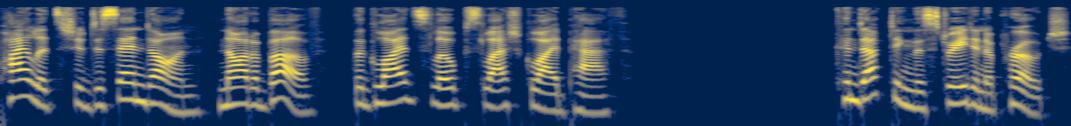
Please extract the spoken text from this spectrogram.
pilots should descend on, not above, the glide slope slash glide path. Conducting the straight-in approach,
